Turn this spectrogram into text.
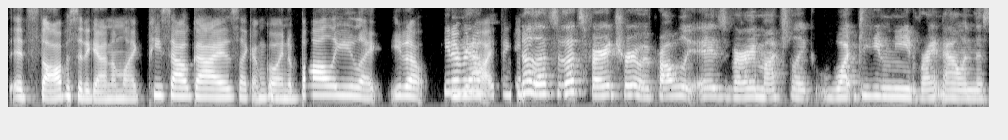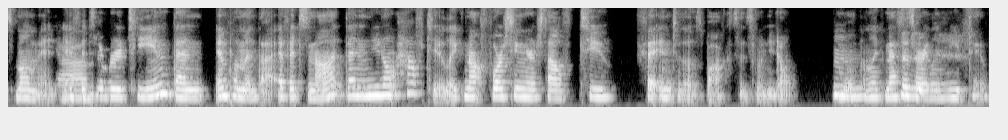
it's the opposite again. I'm like, peace out, guys. Like I'm going to Bali. Like, you know, you never yeah. know. I think No, that's that's very true. It probably is very much like what do you need right now in this moment? Yeah. If it's a routine, then implement that. If it's not, then you don't have to. Like not forcing yourself to fit into those boxes when you don't mm-hmm. like necessarily need to.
